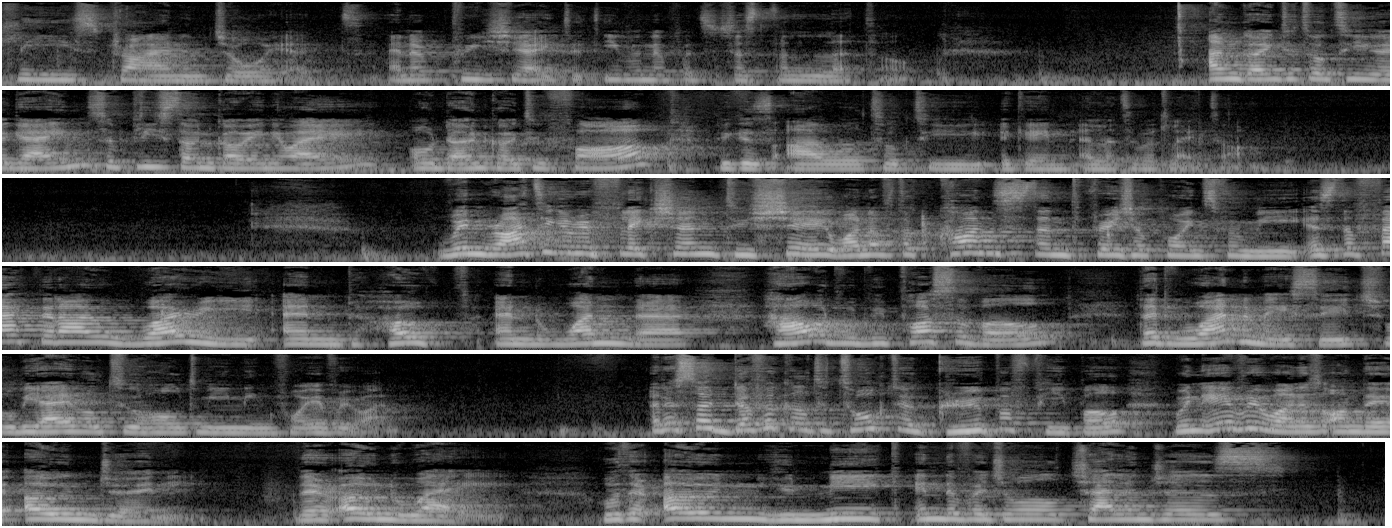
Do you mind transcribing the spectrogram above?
Please try and enjoy it and appreciate it, even if it's just a little. I'm going to talk to you again, so please don't go anyway or don't go too far because I will talk to you again a little bit later. When writing a reflection to share, one of the constant pressure points for me is the fact that I worry and hope and wonder how it would be possible that one message will be able to hold meaning for everyone. It is so difficult to talk to a group of people when everyone is on their own journey their own way, with their own unique individual challenges,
